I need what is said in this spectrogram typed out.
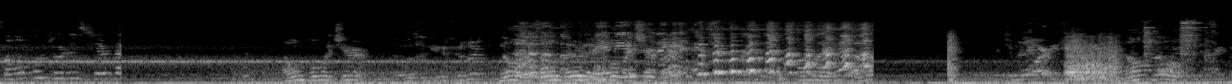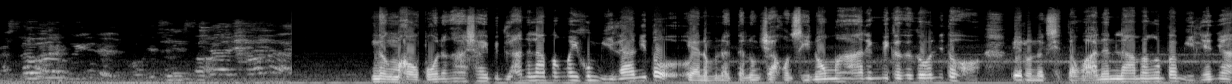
Someone pull Jordan's chair back. I won't pull my chair. That wasn't you it? No, someone literally Maybe pulled my you chair should back. Oh my god. Did you really? No, no. So weird. Okay, so Yeah, I saw that. Nang makaupo na nga siya ay bigla na lamang may humila nito. Kaya naman nagtanong siya kung sino ang maaaring may kagagawan nito. Pero nagsitawanan lamang ang pamilya niya.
